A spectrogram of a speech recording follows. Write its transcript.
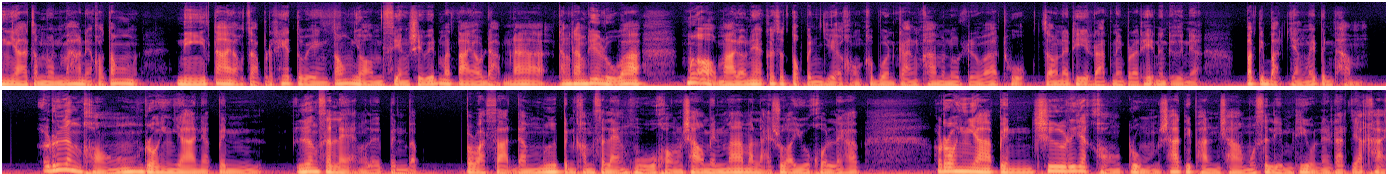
ฮิงญาจำนวนมากเนี่ยเขาต้องหนีตายออกจากประเทศตัวเอง ต้องยอมเสี่ยงชีวิตมาตายเอาดับหน้า ทั้งๆทที่รู้ว่าเมื่อออกมาแล้วเนี่ยก็จะตกเป็นเหยื่อของขบวนการค้ามนุษย์ หรือว่าถูกเจ้าหน้าที่รัฐในประเทศอื่นๆเนี่ยปฏิบัติอย่างไม่เป็นธรรม เรื่องของโรฮิงญาเนี่ยเป็นเรื่องแสลงเลยเป็นแบบ ประวัติศาสตร์ดำมืดเป็นคำแสลงหูของชาวเมียนมามาหลายชั่วอายุคนเลยครับ โรฮิงญาเป็นชื่อเรียกของกลุ่มชาติพันธุ์ชาวมุสลิมที่อยู่ในรัฐยะไข่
